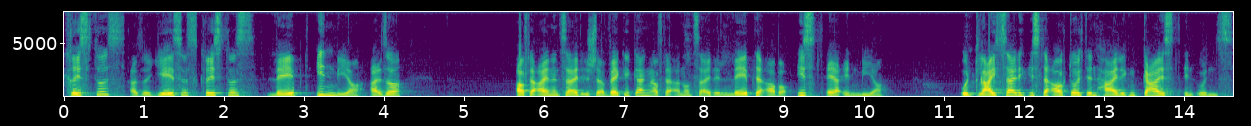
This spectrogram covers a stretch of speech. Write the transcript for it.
Christus, also Jesus Christus, lebt in mir. Also auf der einen Seite ist er weggegangen, auf der anderen Seite lebt er, aber ist er in mir. Und gleichzeitig ist er auch durch den Heiligen Geist in uns.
